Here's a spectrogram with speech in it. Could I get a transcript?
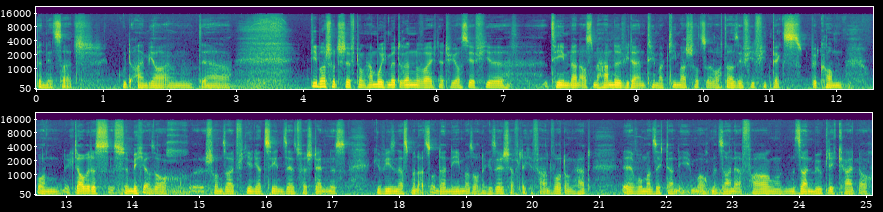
bin jetzt seit gut einem Jahr in der Klimaschutzstiftung Hamburg mit drin, weil ich natürlich auch sehr viel Themen dann aus dem Handel wieder im Thema Klimaschutz, aber auch da sehr viel Feedbacks bekommen und ich glaube, das ist für mich also auch äh, schon seit vielen Jahrzehnten Selbstverständnis gewesen, dass man als Unternehmen also auch eine gesellschaftliche Verantwortung hat, äh, wo man sich dann eben auch mit seiner Erfahrung und mit seinen Möglichkeiten auch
